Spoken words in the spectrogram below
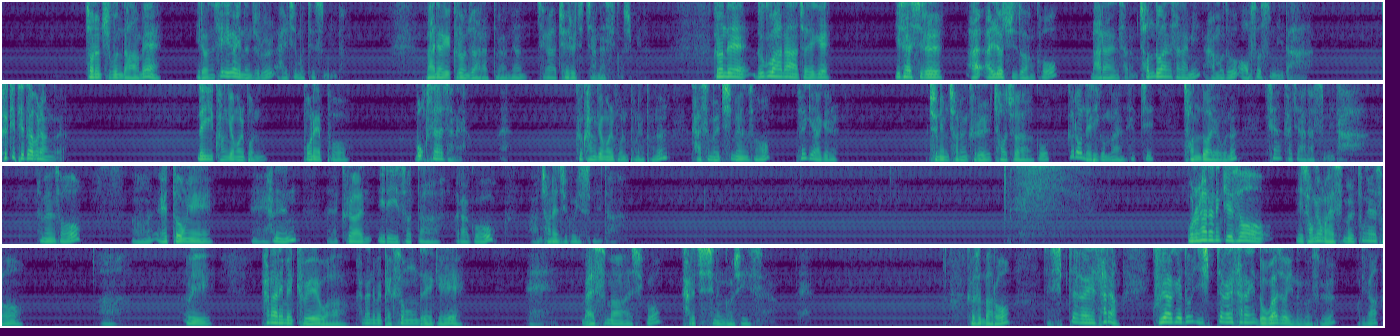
저는 죽은 다음에 이런 세계가 있는 줄을 알지 못했습니다. 만약에 그런 줄 알았더라면 제가 죄를 짓지 않았을 것입니다. 그런데 누구 하나 저에게 이 사실을 아, 알려주지도 않고 말하는 사람, 전도한 사람이 아무도 없었습니다. 그렇게 대답을 한 거예요. 근데 이 광경을 본 보네포 목사잖아요. 그 광경을 본 보네포는 가슴을 치면서 회개하기를 주님 저는 그를 저주하고 끌어내리고만 했지 전도하려고는 생각하지 않았습니다. 하면서 어, 애통해 하는 그러한 일이 있었다라고 어, 전해지고 있습니다. 오늘 하나님께서 이 성경 말씀을 통해서 아, 우리 하나님의 교회와 하나님의 백성들에게 예, 말씀하시고 가르치시는 것이 있어요. 예. 그것은 바로 십자가의 사랑. 구약에도 이 십자가의 사랑이 녹아져 있는 것을 우리가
